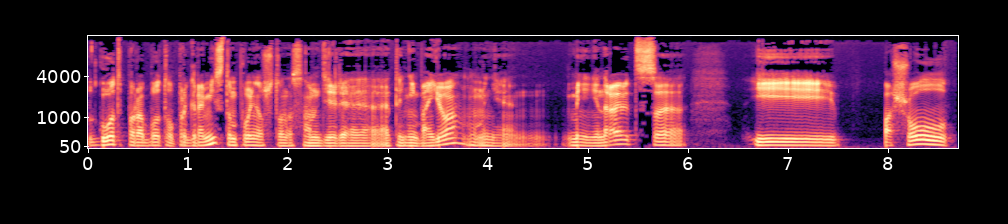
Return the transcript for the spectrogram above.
год поработал программистом, понял, что на самом деле это не мое, мне, мне не нравится. И пошел,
